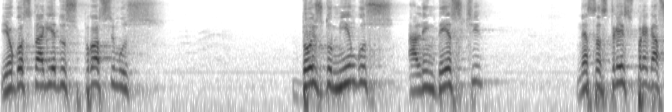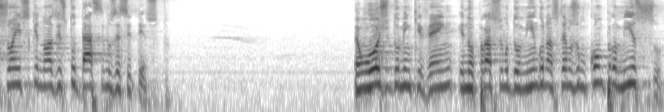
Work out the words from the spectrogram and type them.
E eu gostaria dos próximos dois domingos, além deste, nessas três pregações, que nós estudássemos esse texto. Então, hoje, domingo que vem, e no próximo domingo, nós temos um compromisso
